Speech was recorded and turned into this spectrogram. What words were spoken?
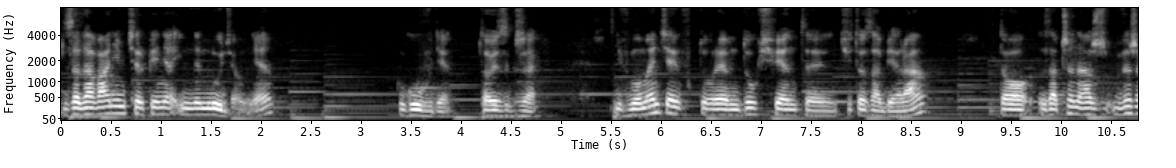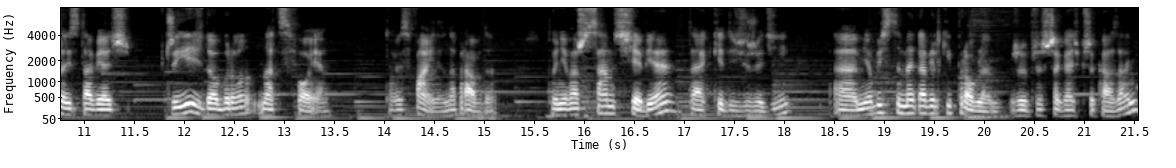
zadawaniem cierpienia innym ludziom, nie? Głównie to jest grzech. I w momencie, w którym Duch Święty ci to zabiera, to zaczynasz wyżej stawiać czyjeś dobro nad swoje. To jest fajne, naprawdę. Ponieważ sam z siebie, tak jak kiedyś Żydzi, e, miałbyś z tym mega wielki problem, żeby przestrzegać przykazań,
